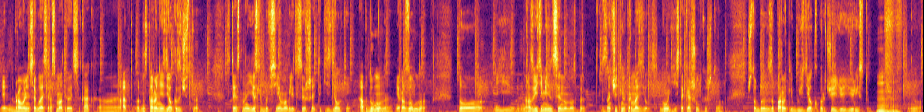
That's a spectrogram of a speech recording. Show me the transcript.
э, добровольное согласие рассматривается как э, односторонняя сделка зачастую, Соответственно, если бы все могли совершать такие сделки обдуманно и разумно, то и развитие медицины у нас бы значительно тормозилось. Ну, есть такая шутка, что чтобы запороть любую сделку, поручи ее юристу. Угу. Вот,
